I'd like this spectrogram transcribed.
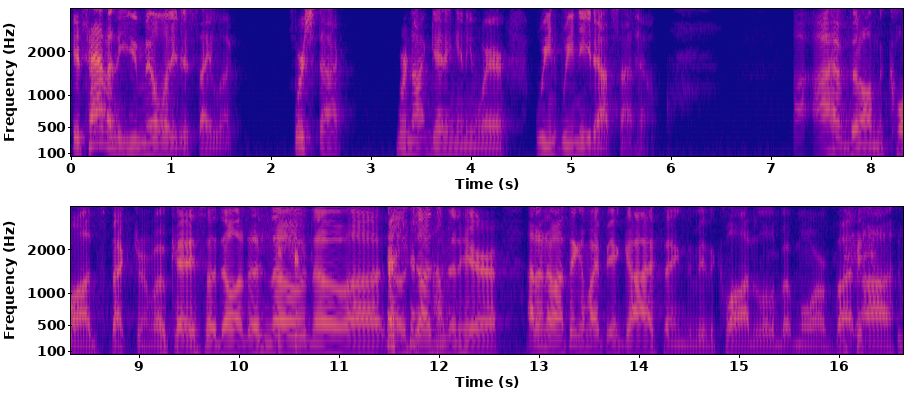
it's having the humility to say, look, we're stuck. We're not getting anywhere. We, we need outside help. I have been on the clod spectrum. Okay, so don't. There's no no uh, no judgment here. I don't know. I think it might be a guy thing to be the clod a little bit more, but. Uh,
